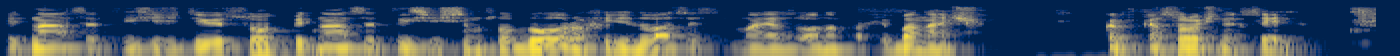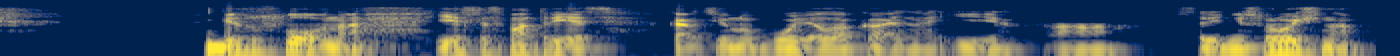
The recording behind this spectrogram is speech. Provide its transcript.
15900, 15700 долларов или 27 зона по Fibonacci в краткосрочных целях. Безусловно, если смотреть картину более локально и а, среднесрочно,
